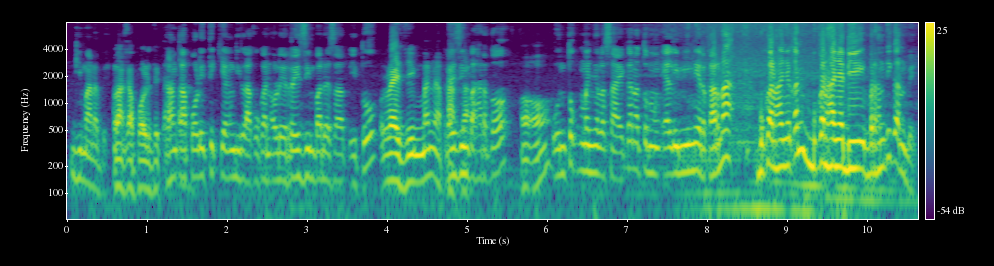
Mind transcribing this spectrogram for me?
gimana be? Langkah politik apa? langkah politik yang dilakukan oleh rezim pada saat itu. Rezim mana Pak? rezim Pak Harto. Oh, oh. untuk menyelesaikan atau mengeliminir. Karena bukan hanya kan bukan hanya diberhentikan be?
